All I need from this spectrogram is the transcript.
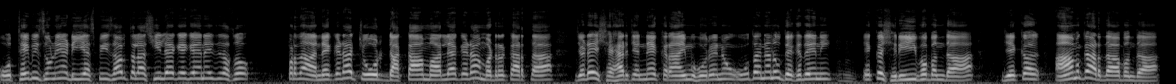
ਉੱਥੇ ਵੀ ਸੁਣਿਆ ਡੀਐਸਪੀ ਸਾਹਿਬ ਤਲਾਸ਼ੀ ਲੈ ਕੇ ਗਏ ਨੇ ਜੀ ਦੱਸੋ। ਪ੍ਰਧਾਨ ਨੇ ਕਿਹੜਾ ਚੋਰ ਡਾਕਾ ਮਾਰ ਲਿਆ, ਕਿਹੜਾ ਮਰਡਰ ਕਰਤਾ, ਜਿਹੜੇ ਸ਼ਹਿਰ 'ਚ ਇੰਨੇ ਕ੍ਰਾਈਮ ਹੋ ਰਹੇ ਨੇ, ਉਹ ਤਾਂ ਇਹਨਾਂ ਨੂੰ ਦਿਖਦੇ ਨਹੀਂ। ਇੱਕ ਸ਼ਰੀਫ ਬੰਦਾ, ਜੇ ਇੱਕ ਆਮ ਘਰ ਦਾ ਬੰਦਾ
